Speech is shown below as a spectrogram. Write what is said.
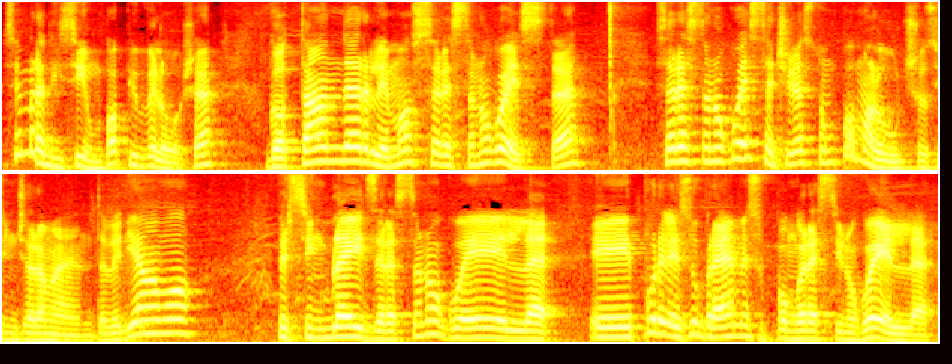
Sembra di sì, un po' più veloce. God Thunder, le mosse restano queste? Se restano queste ci resta un po' maluccio, sinceramente. Vediamo. Piercing Blades restano quelle. E pure le Supreme suppongo restino quelle.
